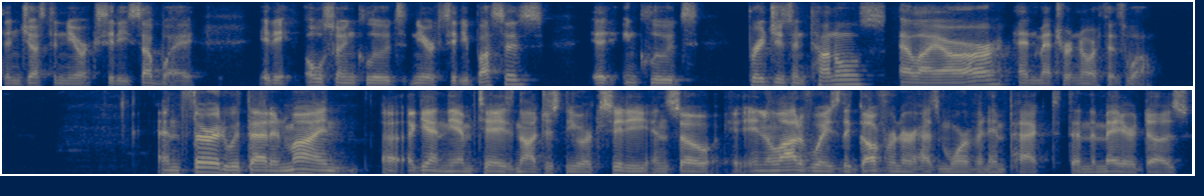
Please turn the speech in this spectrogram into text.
than just the New York City subway. It also includes New York City buses, it includes bridges and tunnels, LIRR, and Metro North as well. And third, with that in mind, uh, again, the MTA is not just New York City. And so, in a lot of ways, the governor has more of an impact than the mayor does.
